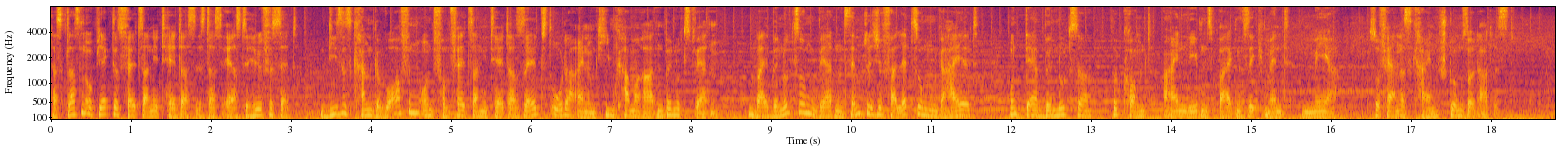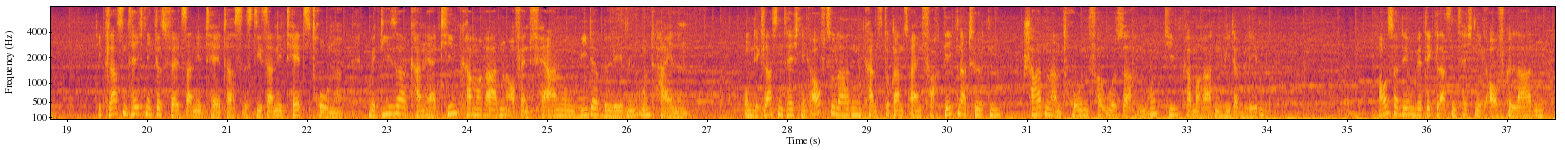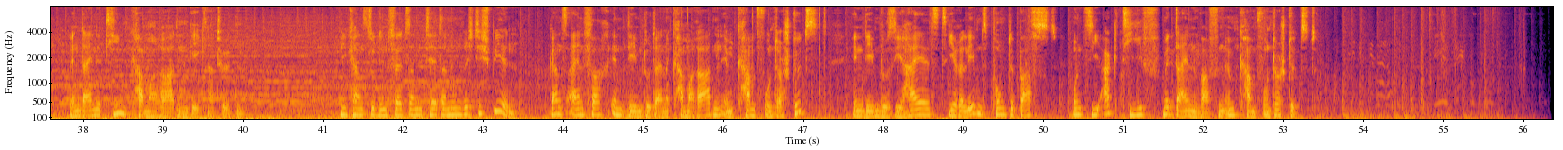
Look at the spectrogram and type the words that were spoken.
Das Klassenobjekt des Feldsanitäters ist das Erste-Hilfe-Set. Dieses kann geworfen und vom Feldsanitäter selbst oder einem Teamkameraden benutzt werden. Bei Benutzung werden sämtliche Verletzungen geheilt und der Benutzer bekommt ein Lebensbalkensegment mehr, sofern es kein Sturmsoldat ist. Die Klassentechnik des Feldsanitäters ist die Sanitätsdrohne. Mit dieser kann er Teamkameraden auf Entfernung wiederbeleben und heilen. Um die Klassentechnik aufzuladen, kannst du ganz einfach Gegner töten, Schaden an Drohnen verursachen und Teamkameraden wiederbeleben. Außerdem wird die Klassentechnik aufgeladen, wenn deine Teamkameraden Gegner töten. Wie kannst du den Feldsanitäter nun richtig spielen? Ganz einfach, indem du deine Kameraden im Kampf unterstützt, indem du sie heilst, ihre Lebenspunkte buffst und sie aktiv mit deinen Waffen im Kampf unterstützt.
